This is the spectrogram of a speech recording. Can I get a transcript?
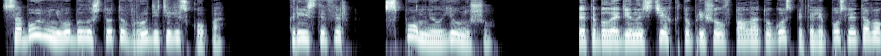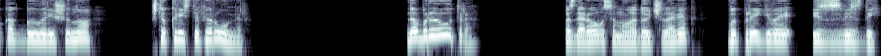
С собой у него было что-то вроде телескопа. Кристофер вспомнил юношу. Это был один из тех, кто пришел в палату госпиталя после того, как было решено, что Кристофер умер. «Доброе утро!» — поздоровался молодой человек, выпрыгивая из звезды.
